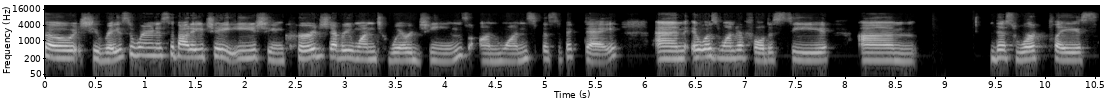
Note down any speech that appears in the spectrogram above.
So she raised awareness about HAE. She encouraged everyone to wear jeans on one specific day. And it was wonderful to see um, this workplace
